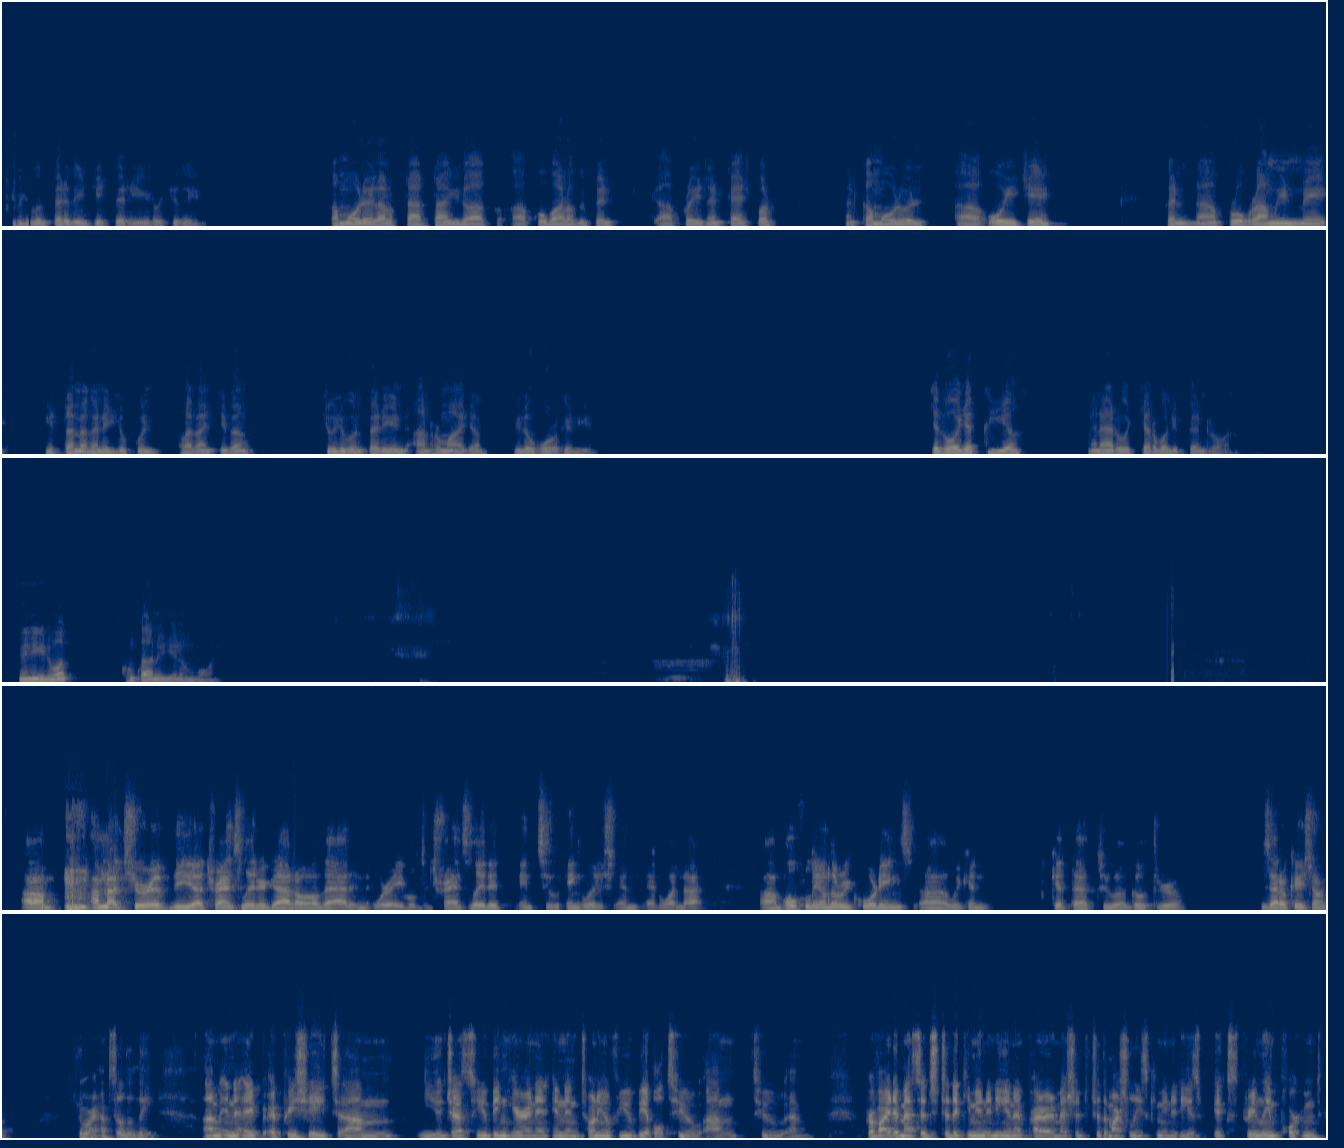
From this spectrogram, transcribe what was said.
yujin pergin cis peri lo cugin kamole lalap tata yulo aku balo gipen ah, president Casper. Dan kamu kamole ah, OIC kan ah, program in me itame kan yujukun laban kibang yujin perin an rumajan yulo work Jadi wajah kia, menaro charbali pendron. Ini inwat kung kano yun ang mon. Um, I'm not sure if the uh, translator got all that and we're able to translate it into English and, and whatnot. Um, hopefully on the recordings, uh, we can get that to uh, go through. Is that okay, Sean? Sure, absolutely. Um, and I appreciate um, you, Jess, you being here and, and Antonio, for you be able to, um, to um, provide a message to the community and provide a message to the Marshallese community is extremely important.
